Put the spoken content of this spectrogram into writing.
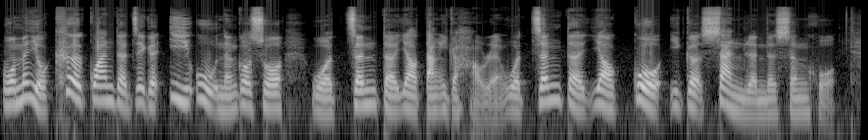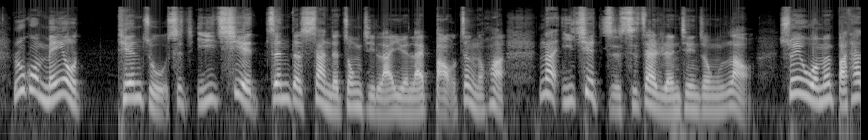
我们有客观的这个义务，能够说我真的要当一个好人，我真的要过一个善人的生活。如果没有，天主是一切真的善的终极来源，来保证的话，那一切只是在人间中绕。所以，我们把它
